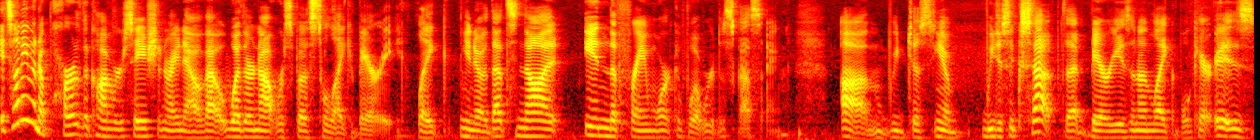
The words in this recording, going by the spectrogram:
it's not even a part of the conversation right now about whether or not we're supposed to like barry. Like you know that's not in the framework of what we're discussing. Um, we just you know we just accept that barry is an unlikable character is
